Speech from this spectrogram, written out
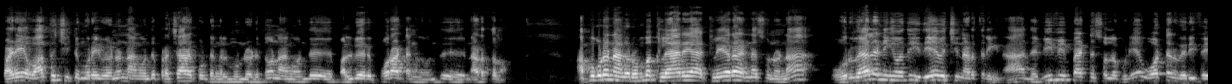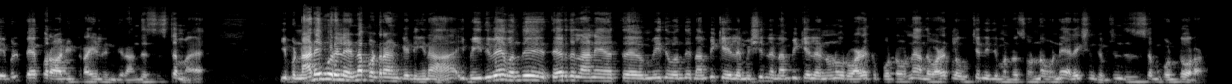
பழைய வாக்குச்சீட்டு முறை வேணும் நாங்க வந்து பிரச்சார கூட்டங்கள் முன்னெடுத்தோம். நாங்க வந்து பல்வேறு போராட்டங்களை வந்து நடத்தணும் அப்ப கூட நாங்க ரொம்ப கிளியரா கிளியரா என்ன சொன்னோம்னா ஒருவேளை நீங்க வந்து இதே வச்சு நடத்துறீங்கன்னா அந்த விவிபேட்னு சொல்லக்கூடிய voter verifiable paper audit trail என்கிற அந்த சிஸ்டமை இப்ப நடைமுறையில என்ன பண்றாங்கன்னு கேட்டீங்கன்னா இப்ப இதுவே வந்து தேர்தல் ஆணையத்தை மீது வந்து நம்பிக்கையில மிஷின்ல நம்பிக்கையில ஒரு வழக்கு போட்ட உடனே அந்த வழக்குல உச்சநீதிமன்றம் சொன்ன உடனே எலெக்ஷன் கமிஷன் இந்த சிஸ்டம் கொண்டு வராங்க.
